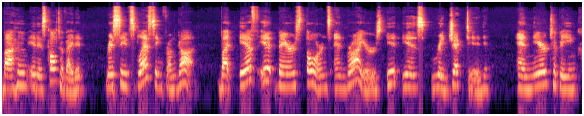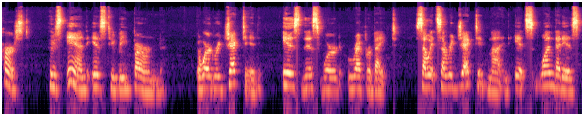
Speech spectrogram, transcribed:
by whom it is cultivated receives blessing from God. But if it bears thorns and briars, it is rejected and near to being cursed, whose end is to be burned. The word rejected is this word reprobate. So it's a rejected mind. It's one that is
